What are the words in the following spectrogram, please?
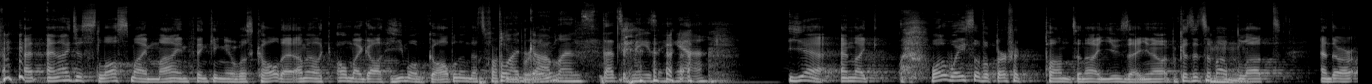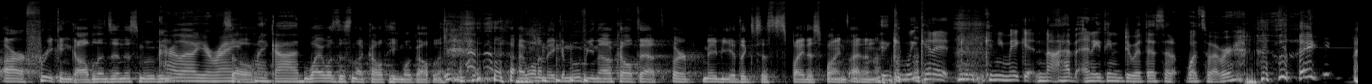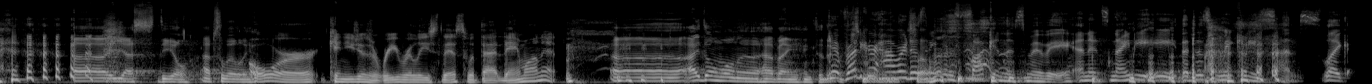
and, and I just lost my mind thinking it was called that. I'm like, oh my god, Hemogoblin, that's fucking Blood brilliant. goblins. That's amazing. Yeah. Yeah, and like, what a waste of a perfect pun to not use that, you know, because it's about hmm. blood and there are freaking goblins in this movie. Carlo, you're right. So My God. Why was this not called Hemogoblin? I want to make a movie now called that, or maybe it exists by this point. I don't know. Can we? Can it? Can, can you make it not have anything to do with this whatsoever? like, uh, yes, deal. Absolutely. Or can you just re-release this with that name on it? Uh, I don't want to have anything to do. yeah, with this Rutger movie, Hauer doesn't even fuck in this movie, and it's '98. That doesn't make any sense. Like,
